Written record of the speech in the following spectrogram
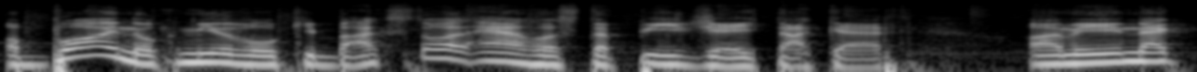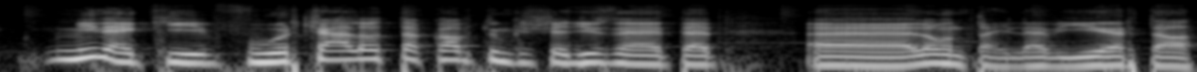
a bajnok Milwaukee Bucks-tól elhozta PJ Tuckert, aminek mindenki furcsálotta, kaptunk is egy üzenetet, uh, Lontai Levi írta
